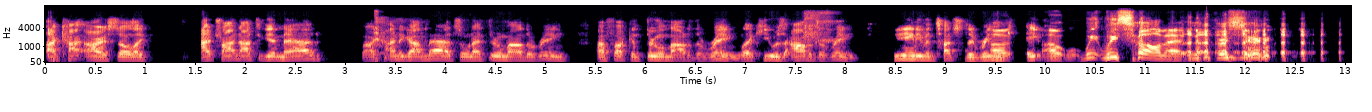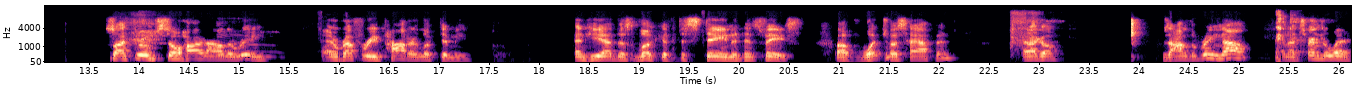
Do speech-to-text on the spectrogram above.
I kind. All right, so like, I try not to get mad, but I kind of got mad. So when I threw him out of the ring, I fucking threw him out of the ring. Like he was out of the ring. He ain't even touched the ring Uh, apron. Oh, we, we saw that no, for sure. So I threw him so hard out of the ring, and referee Potter looked at me, and he had this look of disdain in his face of what just happened. And I go, he's out of the ring now. And I turned away.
